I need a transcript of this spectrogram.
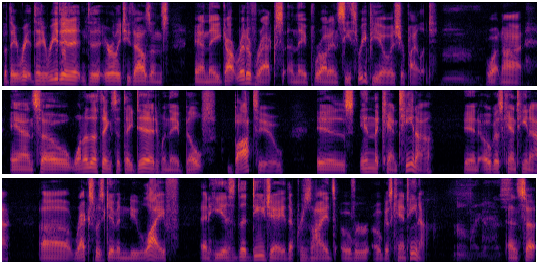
but they re- they redid it into the early 2000s and they got rid of Rex and they brought in C3PO as your pilot Mm. whatnot and so one of the things that they did when they built Batuu is in the cantina in Oga's cantina uh, Rex was given new life and he is the DJ that presides over Oga's cantina Oh. And so,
